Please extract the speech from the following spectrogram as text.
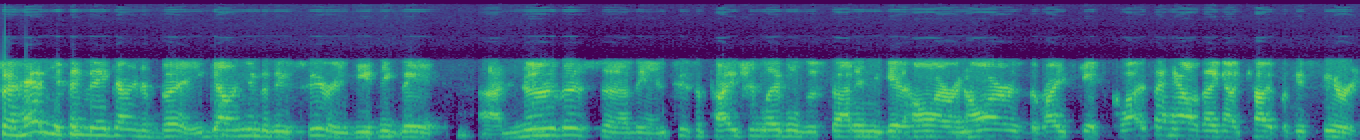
So how do you think they're going to be going into this series? Do you think they're uh, nervous? Uh, the anticipation levels are starting to get higher and higher as the race gets closer. How are they going to cope with this series?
